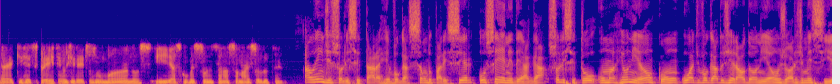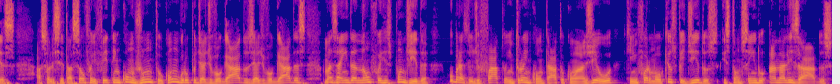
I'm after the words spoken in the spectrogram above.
é, que respeitem os direitos humanos e as convenções internacionais sobre o tema. Além de solicitar a revogação do parecer, o CNDH solicitou uma reunião com o advogado-geral da União, Jorge Messias. A solicitação foi feita em conjunto com um grupo de advogados e advogadas, mas ainda não foi respondida. O Brasil de Fato entrou em contato com a AGU, que informou que os pedidos estão sendo analisados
